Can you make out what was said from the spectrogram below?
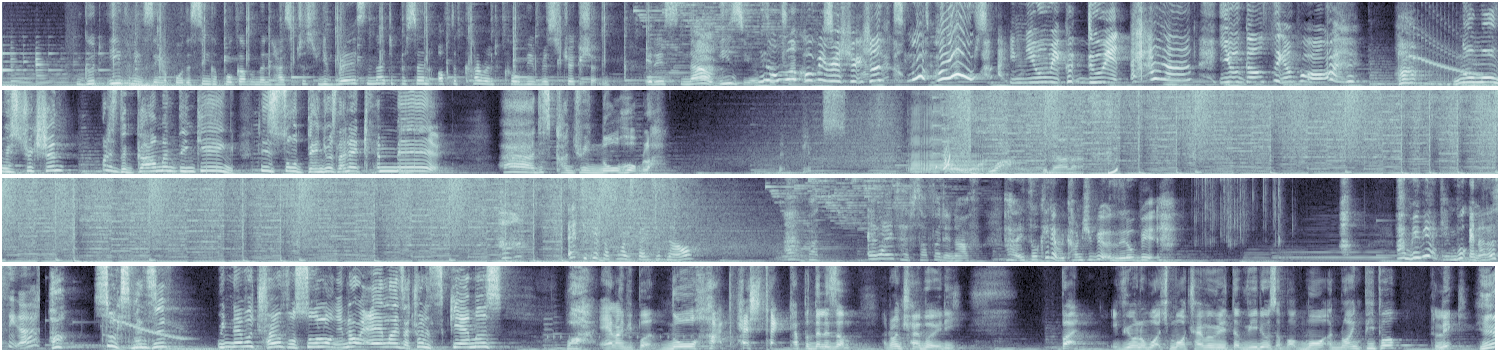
Good evening, Singapore. The Singapore government has just erased 90% of the current COVID restriction. It is now easier No to more travel. COVID restrictions. Woohoo! I knew we could do it. you go, Singapore. Huh? No more restriction? What is the government thinking? This is so dangerous like that can meh? Ah, this country no hope lah. Netflix. Wow, banana. Air tickets are so expensive now. Ah, but airlines have suffered enough. Ah, it's okay that we contribute a little bit. Maybe I can book another seat. Ah. Huh? So expensive? We never travel for so long and now airlines are trying to scam us? Wow, airline people, no heart. Hashtag capitalism. I don't travel already. But if you want to watch more travel related videos about more annoying people, click here.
